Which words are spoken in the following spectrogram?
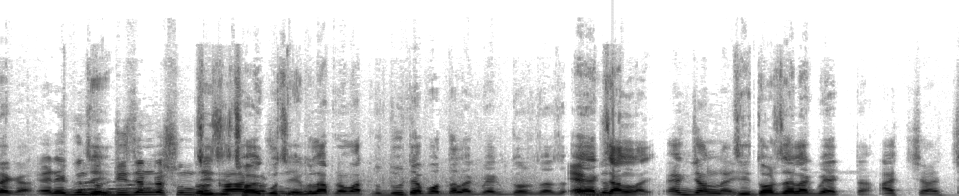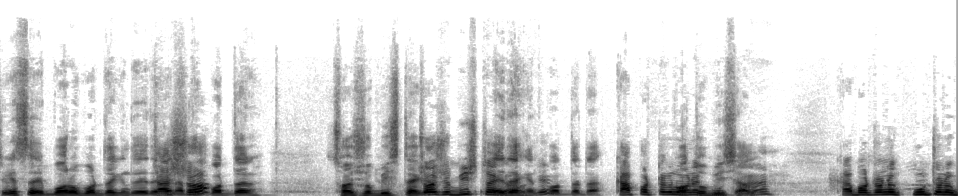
টাকা। এটা কিন্তু জি। ডিজাইনটা সুন্দর জি জি ছয় কুচি। এগুলো আপনার মাত্র দুইটা পর্দা লাগবে এক দরজা এক জানলায়। এক জানলায়। জি দরজায় লাগবে একটা। আচ্ছা আচ্ছা। ঠিক আছে? বড় পর্দা কিন্তু এই দেখেন আপনার পর্দা ছয়শো বিশ টাকা। 620 টাকা, এই দেখেন পর্দাটা। কাপড়টা অনেক বিশাল। বিশাল কাপড়টা অনেক পুট অনেক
